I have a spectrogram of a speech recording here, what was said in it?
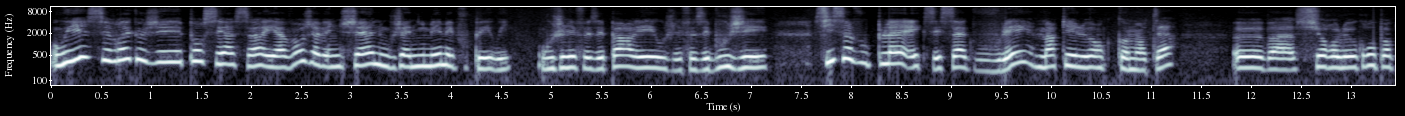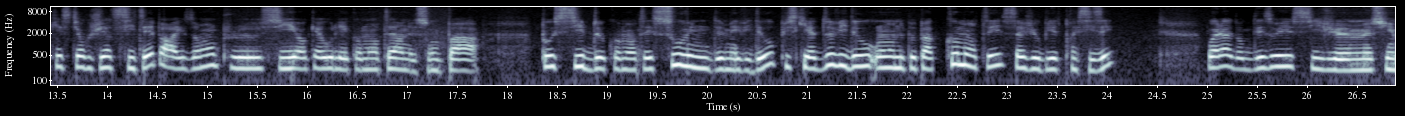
Oui, c'est vrai que j'ai pensé à ça. Et avant, j'avais une chaîne où j'animais mes poupées, oui où je les faisais parler, où je les faisais bouger. Si ça vous plaît et que c'est ça que vous voulez, marquez-le en commentaire. Euh, bah, sur le groupe en question que je viens de citer par exemple, si en cas où les commentaires ne sont pas possibles de commenter sous une de mes vidéos, puisqu'il y a deux vidéos où on ne peut pas commenter, ça j'ai oublié de préciser. Voilà, donc désolé si je me suis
